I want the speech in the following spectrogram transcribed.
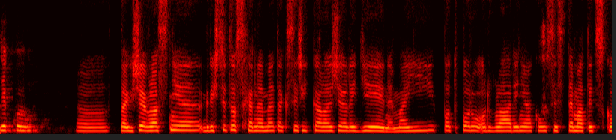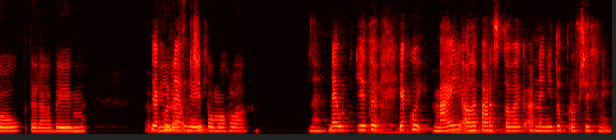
děkuju. Eh, takže vlastně, když si to schrneme, tak si říkala, že lidi nemají podporu od vlády nějakou systematickou, která by jim jako výrazněji pomohla. ne, ne, je to jako mají, ale pár stovek a není to pro všechny.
